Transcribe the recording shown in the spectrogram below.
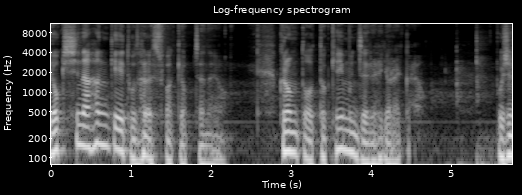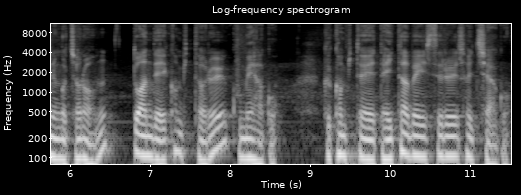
역시나 한계에 도달할 수밖에 없잖아요. 그럼 또 어떻게 이 문제를 해결할까요? 보시는 것처럼 또 한 대의 컴퓨터를 구매하고 그 컴퓨터에 데이터베이스를 설치하고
